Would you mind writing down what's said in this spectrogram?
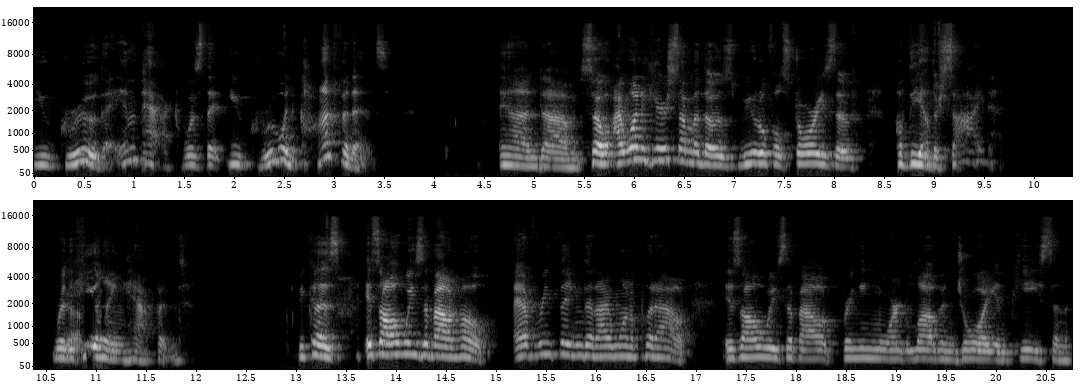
you grew the impact was that you grew in confidence and um, so i want to hear some of those beautiful stories of of the other side where yeah. the healing happened because it's always about hope everything that i want to put out is always about bringing more love and joy and peace and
